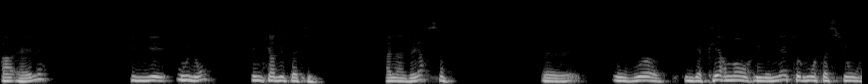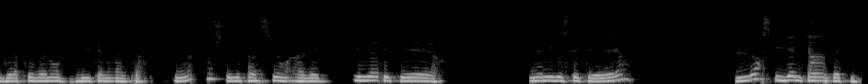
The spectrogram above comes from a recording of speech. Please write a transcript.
AL, qu'il y ait ou non une cardiopathie. À l'inverse, euh, on voit qu'il y a clairement une nette augmentation de la prévalence du canal carpien chez les patients avec une ATTR, une amylose TTR, lorsqu'il y a une cardiopathie.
